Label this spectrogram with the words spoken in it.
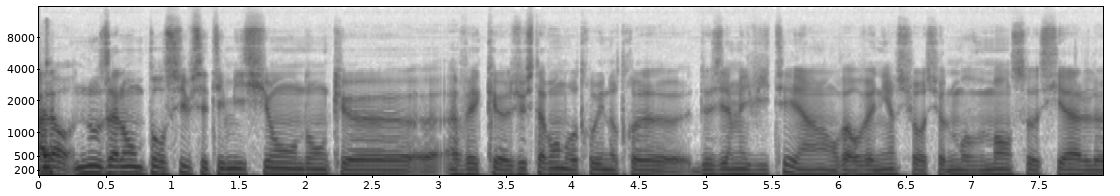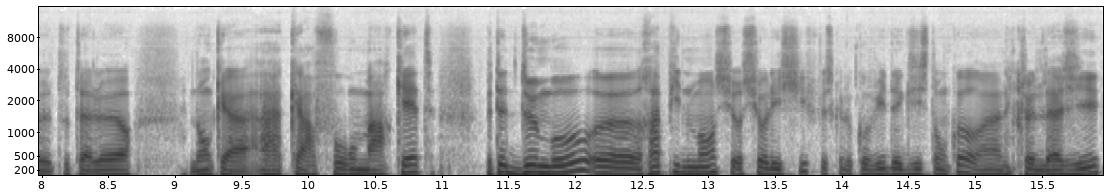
Alors, nous allons poursuivre cette émission donc euh, avec euh, juste avant de retrouver notre euh, deuxième invité. hein, on va revenir sur, sur le mouvement social euh, tout à l'heure, donc à, à Carrefour Market. Peut-être deux mots euh, rapidement sur, les chiffres, puisque le Covid existe encore hein, avec Claude Lagier.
